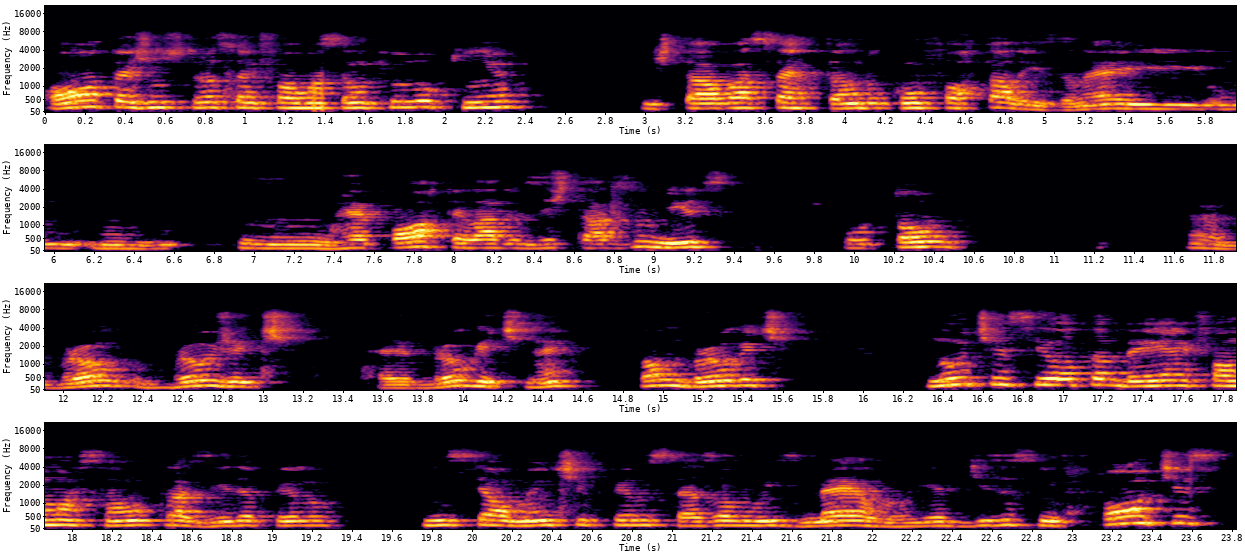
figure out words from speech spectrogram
Ontem a gente trouxe a informação que o Luquinha estava acertando com Fortaleza, né? E um, um, um repórter lá dos Estados Unidos, o Tom uh, Bro, Broget, é, né? Tom Broget noticiou também a informação trazida pelo inicialmente pelo César Luiz Melo, e ele diz assim: fontes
